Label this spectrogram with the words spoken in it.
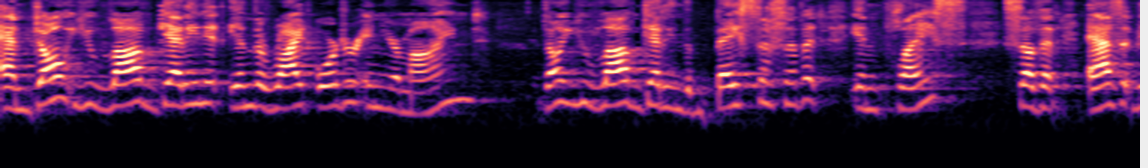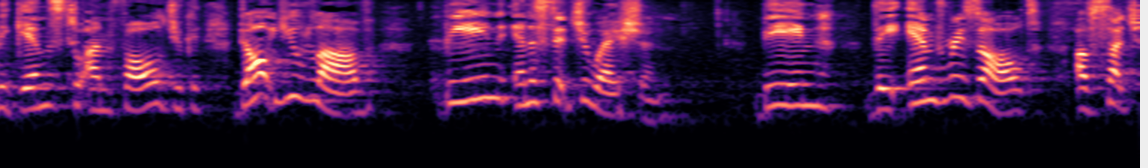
and don't you love getting it in the right order in your mind? Don't you love getting the basis of it in place so that as it begins to unfold you can don't you love being in a situation being the end result of such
